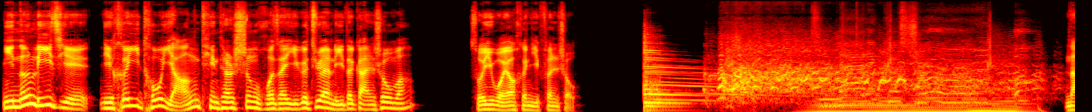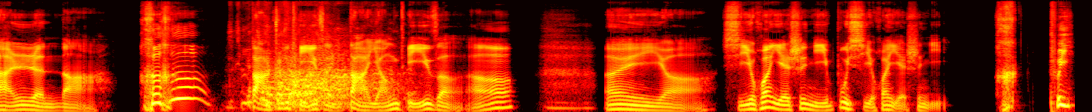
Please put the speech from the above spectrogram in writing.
你能理解你和一头羊天天生活在一个圈里的感受吗？所以我要和你分手。”男人呐，呵呵，大猪蹄子，大羊蹄子啊！哎呀，喜欢也是你，不喜欢也是你，呵，呸！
